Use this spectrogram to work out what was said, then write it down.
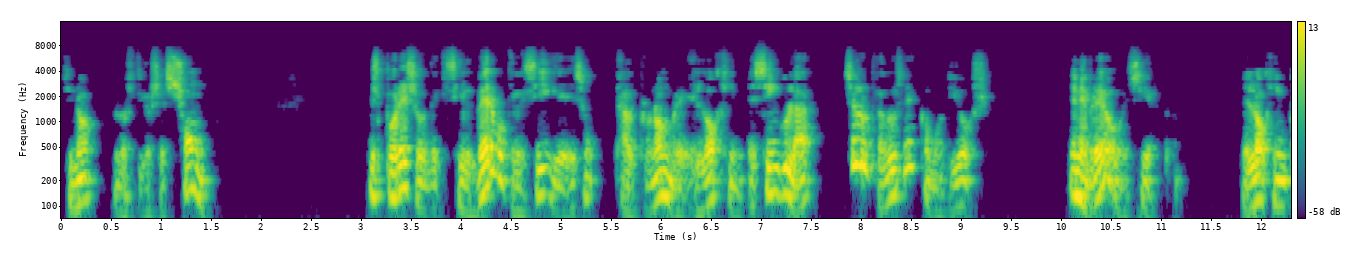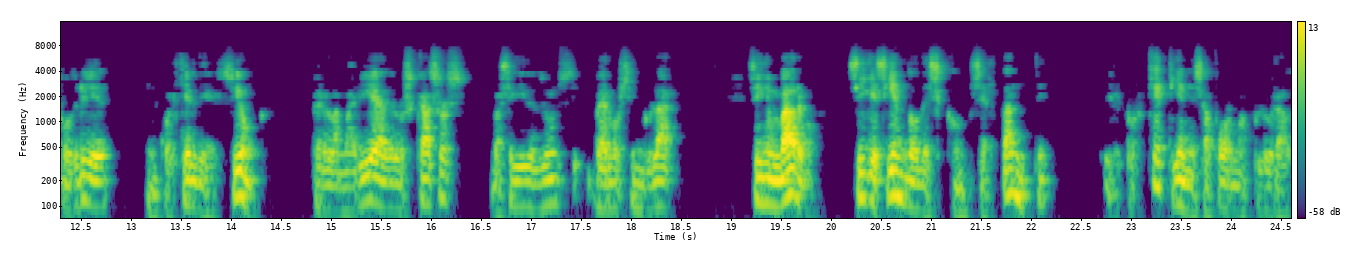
sino los dioses son. Es por eso de que si el verbo que le sigue al pronombre Elohim es singular, se lo traduce como Dios. En hebreo es cierto. Elohim podría en cualquier dirección, pero la mayoría de los casos va seguido de un verbo singular. Sin embargo, sigue siendo desconcertante el por qué tiene esa forma plural.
